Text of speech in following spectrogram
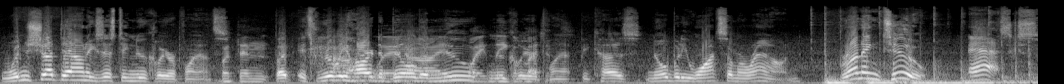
Wouldn't shut down existing nuclear plants. But then But it's really hard to build a new play League of nuclear Legends? plant because nobody wants them around. Running 2 asks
